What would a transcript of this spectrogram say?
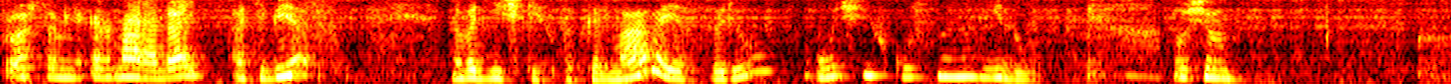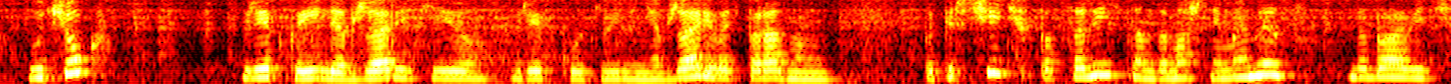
Просто мне кальмара дай. А тебе на водичке из-под кальмара я сварю очень вкусную еду. В общем, лучок, репка или обжарить ее, репку эту или не обжаривать, по-разному поперчить, подсолить, там домашний майонез добавить.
